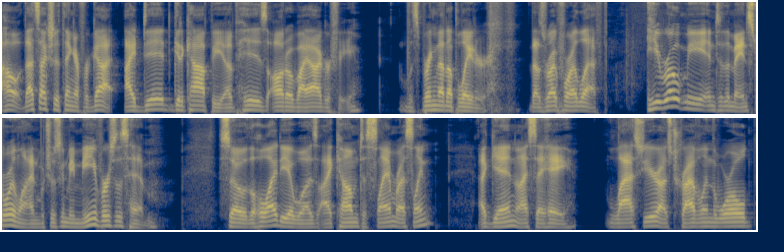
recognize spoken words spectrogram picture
Oh, that's actually a thing I forgot. I did get a copy of his autobiography. Let's bring that up later. that was right before I left. He wrote me into the main storyline, which was going to be me versus him. So the whole idea was I come to Slam Wrestling again and I say, hey, last year I was traveling the world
